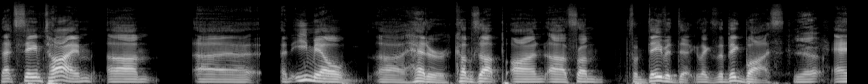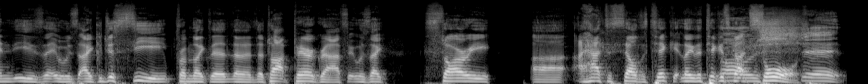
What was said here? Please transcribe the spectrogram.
That same time, um, uh, an email uh, header comes up on uh, from from David Dick, like the big boss, Yeah. and he's it was I could just see from like the the, the top paragraph, it was like, sorry, uh, I had to sell the ticket, like the tickets got Oh, sold. Shit.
